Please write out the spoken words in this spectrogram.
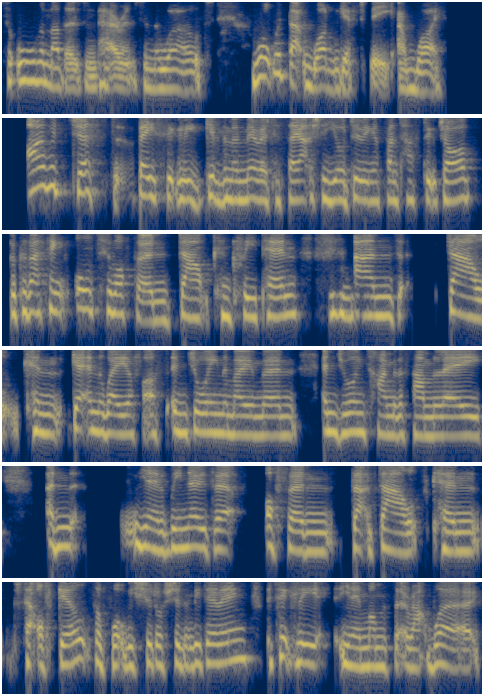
to all the mothers and parents in the world, what would that one gift be and why? I would just basically give them a mirror to say, actually, you're doing a fantastic job. Because I think all too often doubt can creep in mm-hmm. and doubt can get in the way of us enjoying the moment, enjoying time with the family. And, you know, we know that often that doubt can set off guilt of what we should or shouldn't be doing. Particularly you know mums that are at work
